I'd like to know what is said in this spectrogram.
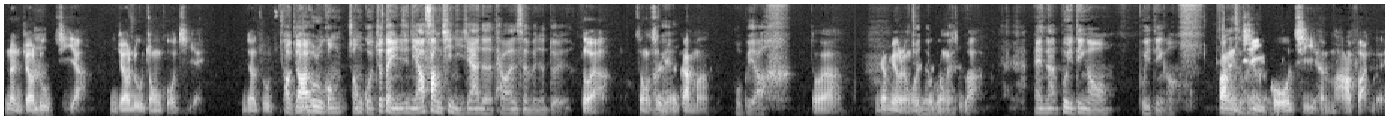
那你就要入籍呀、你就要入中国籍哎、你就要住哦，就要入公中国，就等于你要放弃你现在的台湾身份就对了。对啊，这种事你会干吗？我不要，对啊，应该没有人会做这种事吧？哎，那不一定哦，不一定哦。放弃国籍很麻烦的、欸，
